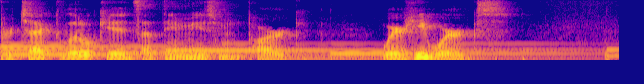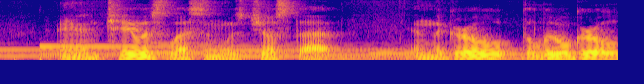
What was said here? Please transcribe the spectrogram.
protect little kids at the amusement park where he works and Taylor's lesson was just that. And the girl, the little girl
